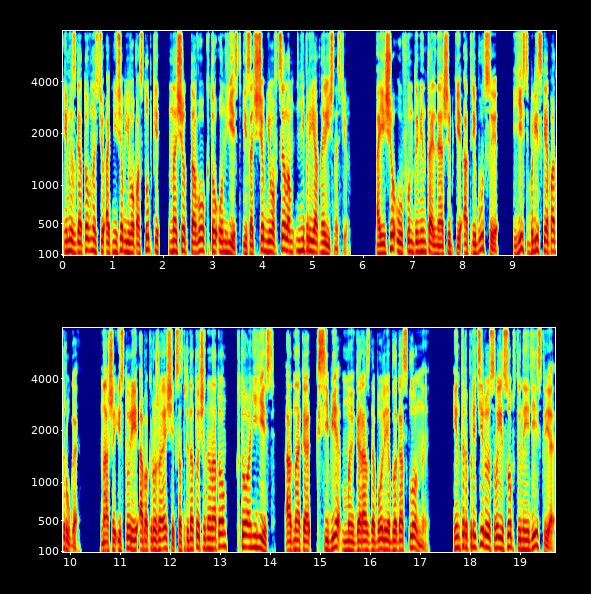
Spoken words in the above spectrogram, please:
и мы с готовностью отнесем его поступки насчет того, кто он есть, и сочтем его в целом неприятной личностью. А еще у фундаментальной ошибки атрибуции есть близкая подруга. Наши истории об окружающих сосредоточены на том, кто они есть, однако к себе мы гораздо более благосклонны. Интерпретируя свои собственные действия,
